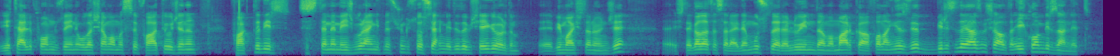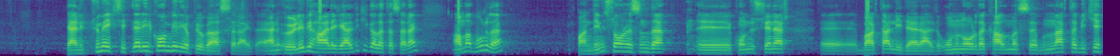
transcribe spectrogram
yeterli form düzeyine ulaşamaması, Fatih Hoca'nın farklı bir sisteme mecburen gitmesi. Çünkü sosyal medyada bir şey gördüm e, bir maçtan önce. E, işte Galatasaray'da Muslera, Luyendama, Marka falan yazıyor. Birisi de yazmış altına ilk 11 zannettim. Yani tüm eksikler ilk 11 yapıyor Galatasaray'da. Yani öyle bir hale geldi ki Galatasaray. Ama burada pandemi sonrasında e, kondisyoner e, Bartalli'ydi herhalde. Onun orada kalması bunlar tabii ki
